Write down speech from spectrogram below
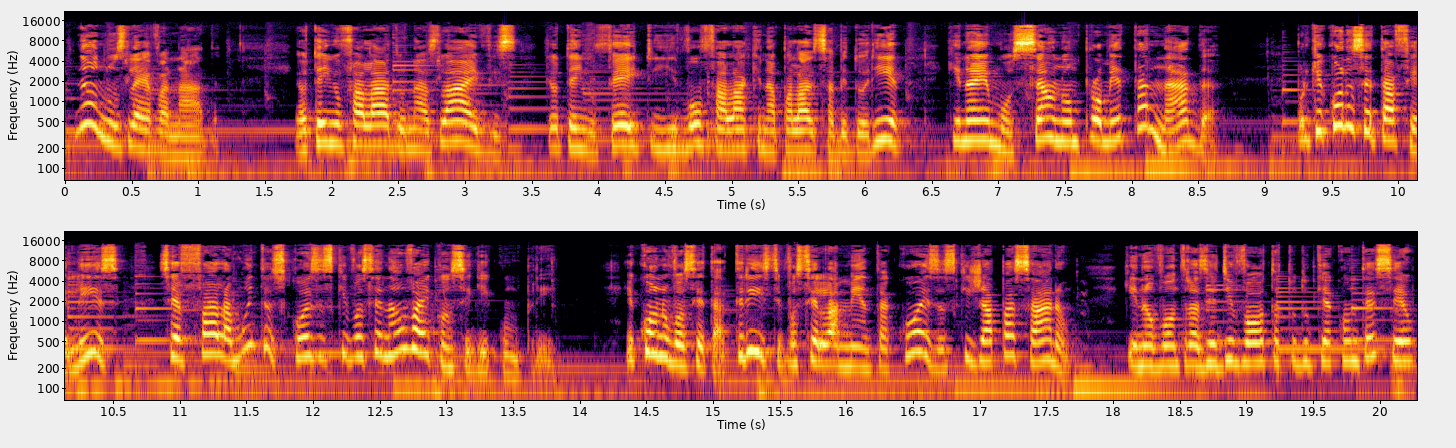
não nos leva a nada. Eu tenho falado nas lives que eu tenho feito e vou falar aqui na palavra de sabedoria que na emoção não prometa nada. Porque quando você está feliz, você fala muitas coisas que você não vai conseguir cumprir. E quando você está triste, você lamenta coisas que já passaram, que não vão trazer de volta tudo o que aconteceu.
